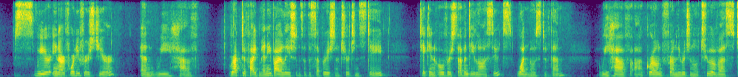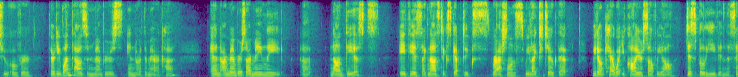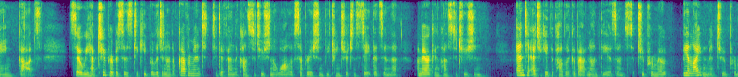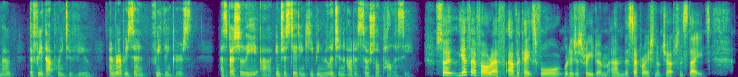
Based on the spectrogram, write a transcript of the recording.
we are in our 41st year and we have rectified many violations of the separation of church and state taken over 70 lawsuits won most of them. We have uh, grown from the original two of us to over 31000 members in north america and our members are mainly uh, non theists, atheists, agnostics, skeptics, rationalists. We like to joke that we don't care what you call yourself, we all disbelieve in the same gods. So we have two purposes to keep religion out of government, to defend the constitutional wall of separation between church and state that's in the American Constitution, and to educate the public about non theisms, to promote the Enlightenment, to promote the free thought point of view, and represent free thinkers especially uh, interested in keeping religion out of social policy. So, the FFRF advocates for religious freedom and the separation of church and state,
